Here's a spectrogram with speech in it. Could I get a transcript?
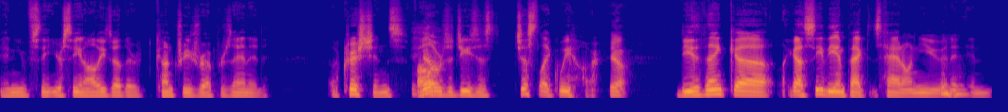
and you've seen you're seeing all these other countries represented of Christians, Yeah. followers of Jesus, just like we are. Yeah. Do you think uh like I see the impact it's had on you and it Mhm. and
